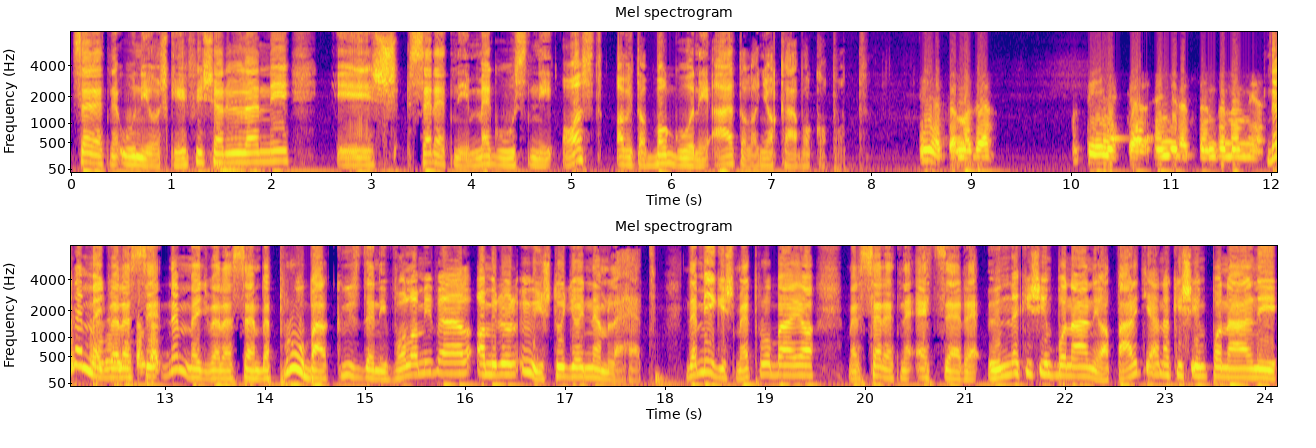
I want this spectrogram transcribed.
szeretne uniós képviselő lenni, és szeretné megúszni azt, amit a Bagóni által a nyakába kapott. Értem, de a tényekkel ennyire szembe menni. De nem megy, vele szé nem megy vele szembe, próbál küzdeni valamivel, amiről ő is tudja, hogy nem lehet. De mégis megpróbálja, mert szeretne egyszerre önnek is imponálni, a pártjának is imponálni,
